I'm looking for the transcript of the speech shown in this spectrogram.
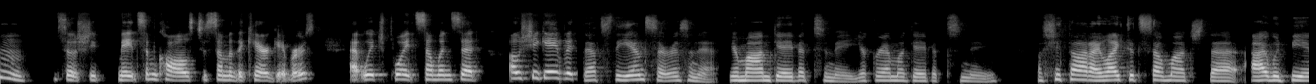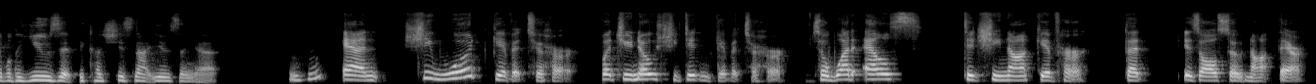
hmm. So she made some calls to some of the caregivers, at which point someone said, Oh, she gave it. That's the answer, isn't it? Your mom gave it to me. Your grandma gave it to me. Well, she thought I liked it so much that I would be able to use it because she's not using it. Mm-hmm. And she would give it to her, but you know she didn't give it to her. So, what else did she not give her that is also not there?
